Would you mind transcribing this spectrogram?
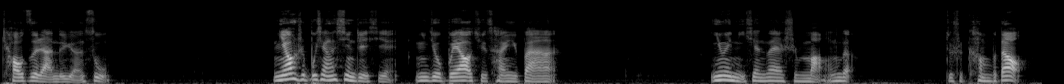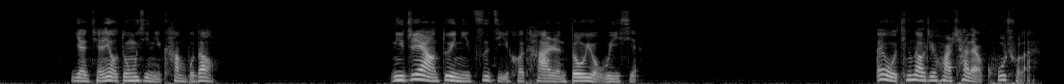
超自然的元素。你要是不相信这些，你就不要去参与办案，因为你现在是盲的，就是看不到，眼前有东西你看不到。你这样对你自己和他人都有危险。”哎，我听到这话差点哭出来。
